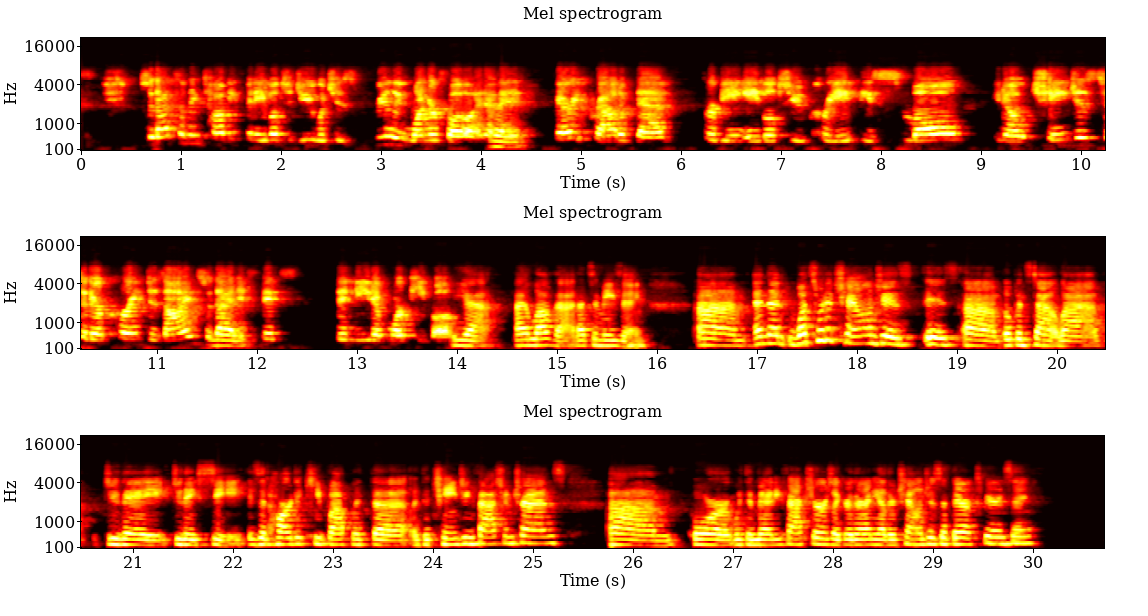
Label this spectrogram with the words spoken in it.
So that's something Tommy's been able to do, which is really wonderful, and I'm Right. very proud of them for being able to create these small, you know, changes to their current design so that Right. it fits the need of more people. Yeah, I love that. That's amazing. Um, and then, what sort of challenges is um, Open Style Lab? Do they do they see? Is it hard to keep up with the like the changing fashion trends, um, or with the manufacturers? Like, are there any other challenges that they're experiencing?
